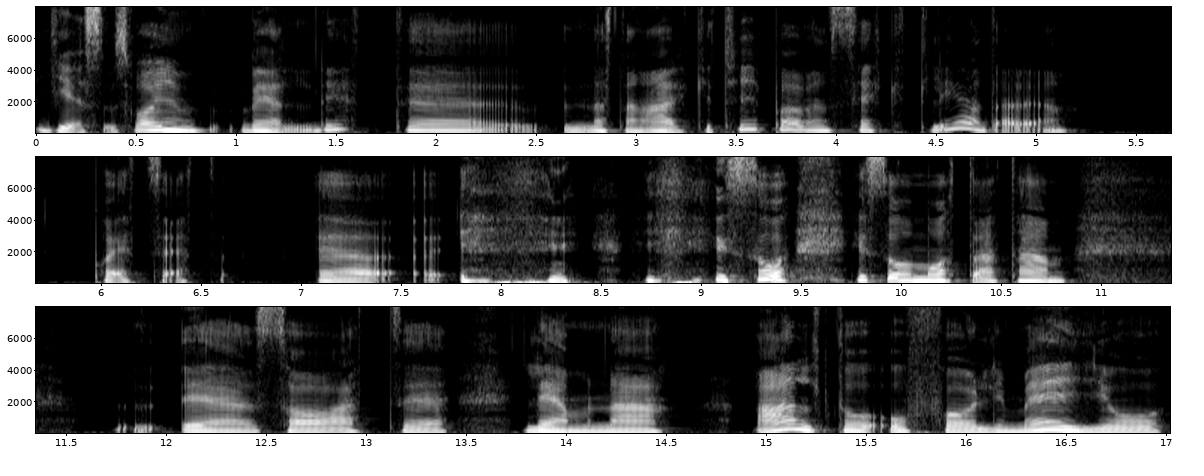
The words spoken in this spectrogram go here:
Jesus var ju en väldigt, eh, nästan arketyp av en sektledare på ett sätt. Eh, i, så, I så mått att han eh, sa att eh, lämna allt och, och följ mig och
